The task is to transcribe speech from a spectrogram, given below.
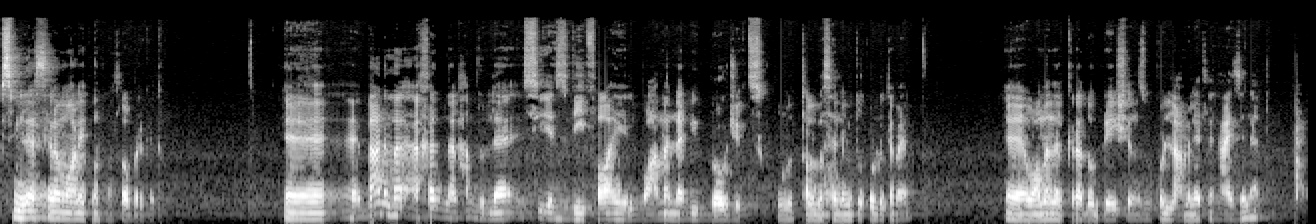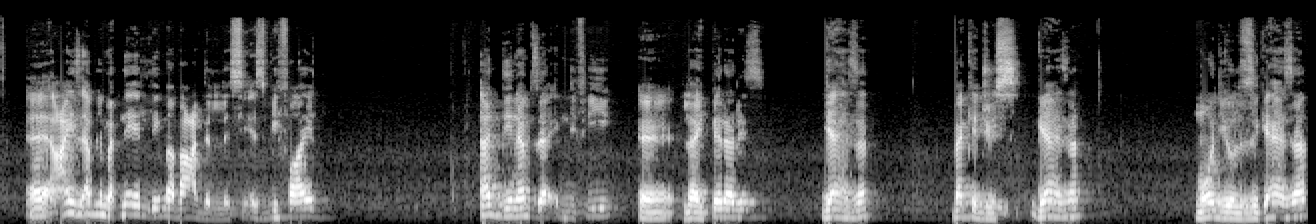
بسم الله السلام عليكم ورحمة الله وبركاته. آه، آه، بعد ما أخذنا الحمد لله CSV file وعملنا بيه projects والطلبة سلمته كله تمام. آه، وعملنا ال CRUD operations وكل العمليات اللي إحنا عايزينها. عايز قبل ما أتنقل لما بعد ال CSV file أدي نبذة إن في libraries جاهزة packages جاهزة modules جاهزة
